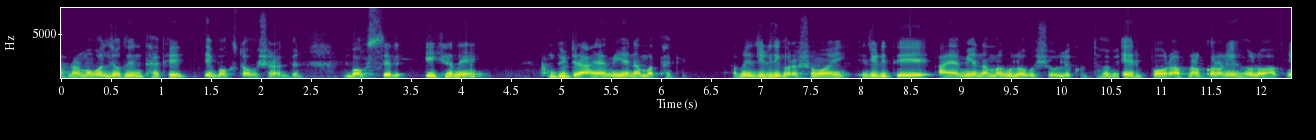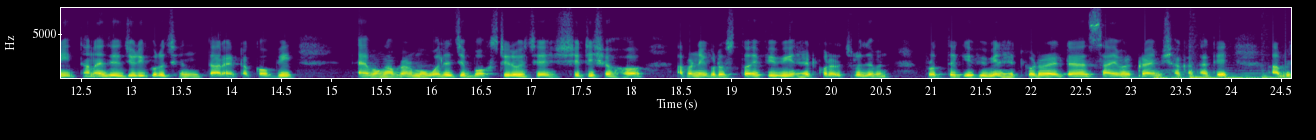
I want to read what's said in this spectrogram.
আপনার মোবাইল যতদিন থাকে, এই বক্সটা অবশ্যই রাখবেন। বক্সের এখানে দুইটা আইএমইআই নাম্বার থাকে। আপনি জিডি করার সময় জিডিতে আইএমইআই নাম্বারগুলো অবশ্যই উল্লেখ করতে হবে। এরপর আপনার করণীয় হলো, আপনি থানায় যে জিডি করেছেন, তার একটা কপি এবং আপনার মোবাইলের যে বক্সটি রয়েছে, সেটি সহ আপনার নিকটস্থ এফিবিএন হেডকোয়ার্টারে চলে যাবেন। প্রত্যেক এফিবিএন হেডকোয়ার্টারে একটা সাইবার ক্রাইম শাখা থাকে, আপনি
